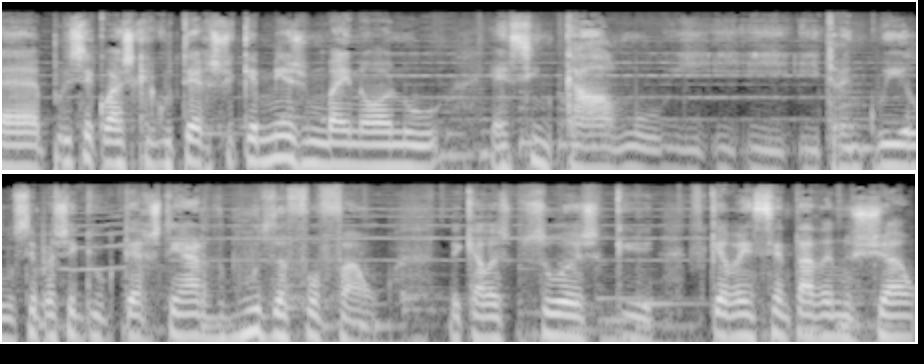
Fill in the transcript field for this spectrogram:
Uh, por isso é que eu acho que Guterres fica mesmo bem na ONU, é assim calmo e, e, e, tranquilo. Sempre achei que o Guterres tem ar de Buda fofão, daquelas pessoas que fica bem sentada no chão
